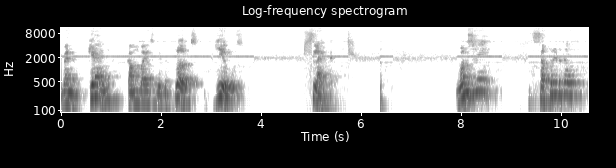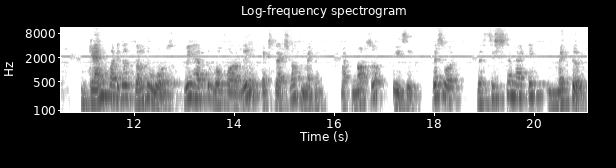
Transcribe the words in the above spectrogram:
When gangue combines with the flux, gives slag. Once we separate the gangue particle from the ores, we have to go for the extraction of metal, but not so easy. That's what the systematic method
